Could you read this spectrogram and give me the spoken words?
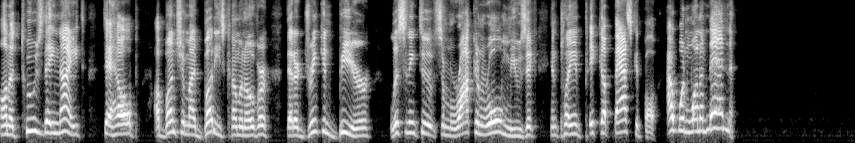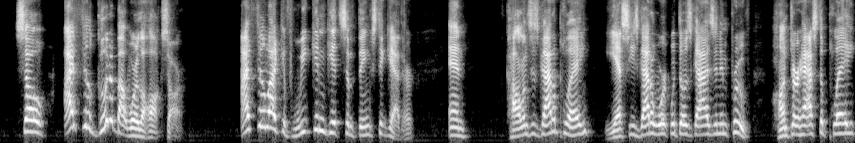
on a Tuesday night to help a bunch of my buddies coming over that are drinking beer, listening to some rock and roll music, and playing pickup basketball. I wouldn't want him then. So I feel good about where the Hawks are. I feel like if we can get some things together and Collins has got to play, yes, he's got to work with those guys and improve. Hunter has to play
